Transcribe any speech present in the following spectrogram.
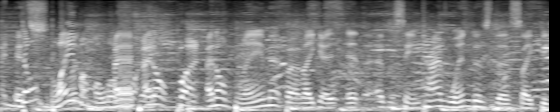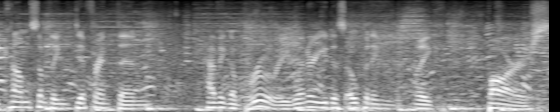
I, I don't blame them a little I, bit, I don't, but I don't blame it, but like it, it, at the same time, when does this like become something different than having a brewery? When are you just opening like bars?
